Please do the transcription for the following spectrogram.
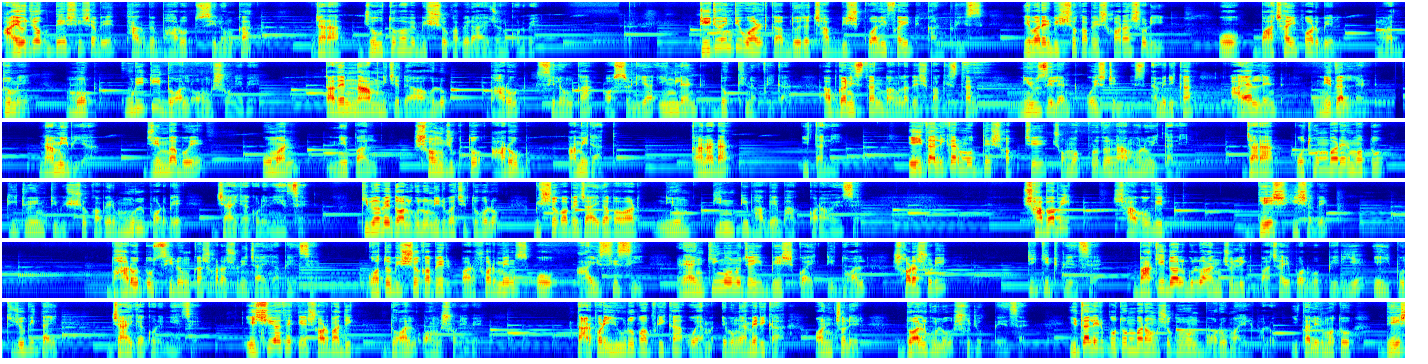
আয়োজক দেশ হিসেবে থাকবে ভারত, শ্রীলঙ্কা, যারা যৌথভাবে বিশ্বকাপের আয়োজন করবে। টি টোয়েন্টি ওয়ার্ল্ড কাপ দু হাজার ছাব্বিশ কোয়ালিফাইড কান্ট্রিজ। এবারের বিশ্বকাপে সরাসরি ও বাছাই পর্বের মাধ্যমে মোট কুড়িটি দল অংশ নেবে। তাদের নাম নিচে দেওয়া হলো ভারত, শ্রীলঙ্কা, অস্ট্রেলিয়া, ইংল্যান্ড, দক্ষিণ Africa, Afghanistan, Bangladesh, Pakistan, New Zealand, West Indies, America, Ireland, Netherland, Namibia, Zimbabwe, Oman, Nepal, সংযুক্ত আরব আমিরাত, কানাডা, ইতালি। এই তালিকার মধ্যে সবচেয়ে চমকপ্রদ নাম হলো ইতালি, যারা প্রথমবারের মতো টি টোয়েন্টি বিশ্বকাপের মূল পর্বে জায়গা করে নিয়েছে। কীভাবে দলগুলো নির্বাচিত হলো? বিশ্বকাপে জায়গা পাওয়ার নিয়ম তিনটি ভাগে ভাগ করা হয়েছে। স্বাভাবিক স্বাগতিক দেশ হিসেবে ভারত ও শ্রীলঙ্কা সরাসরি জায়গা পেয়েছে। গত বিশ্বকাপের পারফরমেন্স ও আইসিসি র্যাঙ্কিং অনুযায়ী বেশ কয়েকটি দল সরাসরি টিকিট পেয়েছে। বাকি দলগুলো আঞ্চলিক বাছাই পর্ব পেরিয়ে এই প্রতিযোগিতায় জায়গা করে নিয়েছে। এশিয়া থেকে সর্বাধিক দল অংশ নেবে। তারপরে ইউরোপ, আফ্রিকা ও এবং আমেরিকা অঞ্চলের দলগুলো সুযোগ পেয়েছে। ইতালির প্রথমবার অংশগ্রহণ বড় মাইল ফলক। ইতালির মতো দেশ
